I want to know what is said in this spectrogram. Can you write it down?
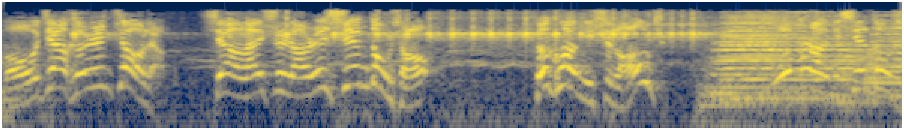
某家和人较量，向来是让人先动手，何况你是老者，我不让你先动手，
